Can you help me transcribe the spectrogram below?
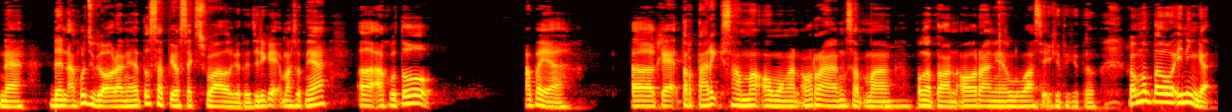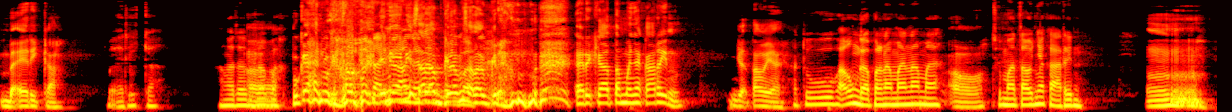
Nah, dan aku juga orangnya tuh sapioseksual gitu. Jadi kayak maksudnya eh, aku tuh apa ya? eh, kayak tertarik sama omongan orang, sama pengetahuan orang yang luas kayak gitu-gitu. Kamu tahu ini nggak, Mbak Erika? Mbak Erika. Angkatan berapa? Bukan, bukan. tak ini ini berapa. selebgram. Erika temannya Karin. Nggak tahu ya? Aduh, aku nggak pernah nama-nama. Oh. Cuma taunya Karin. Hmm.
